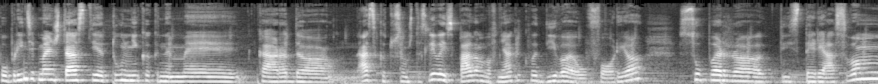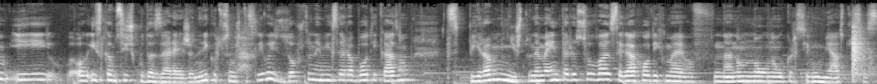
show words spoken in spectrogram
По принцип, мен щастието никак не ме кара да... Аз като съм щастлива, изпадам в някаква дива еуфория, супер а, изтерясвам и а, искам всичко да зарежа. Нали? Като съм щастлива, изобщо не ми се работи. Казвам, спирам, нищо не ме интересува. Сега ходихме в, на едно много, много красиво място с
